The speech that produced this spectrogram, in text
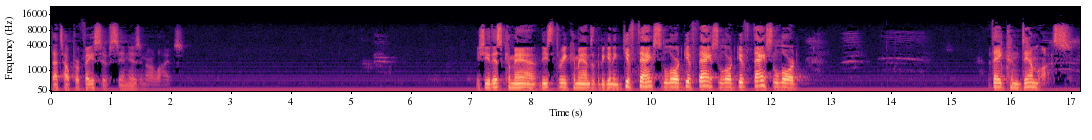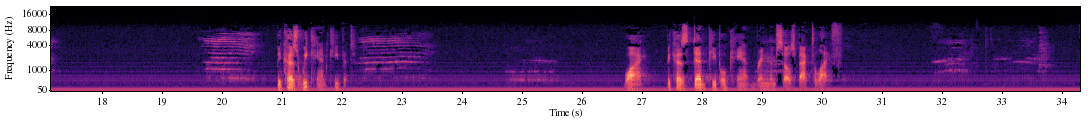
That's how pervasive sin is in our lives. You see, this command, these three commands at the beginning give thanks to the Lord, give thanks to the Lord, give thanks to the Lord. They condemn us. because we can't keep it. Why? Because dead people can't bring themselves back to life.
